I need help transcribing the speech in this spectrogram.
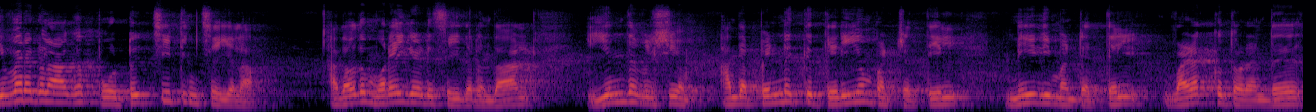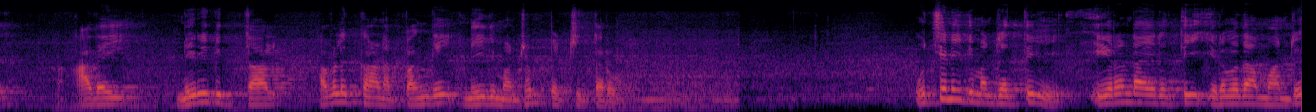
இவர்களாக போட்டு சீட்டிங் செய்யலாம். அதாவது முறைகேடு செய்திருந்தால் இந்த விஷயம் அந்த பெண்ணுக்கு தெரியும் பட்சத்தில் நீதிமன்றத்தில் வழக்கு தொடர்ந்து அதை நிரூபித்தால் அவளுக்கான பங்கை நீதிமன்றம் பெற்றுத்தரும். உச்சநீதிமன்றத்தில் இரண்டாயிரத்தி இருபதாம் ஆண்டு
